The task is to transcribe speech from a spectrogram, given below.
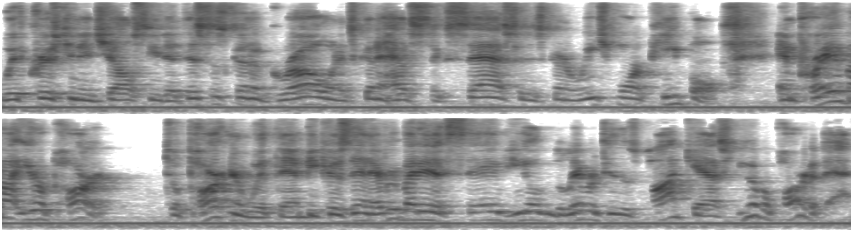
with Christian and Chelsea that this is going to grow and it's going to have success and it's going to reach more people. And pray about your part to partner with them because then everybody that's saved, healed, and delivered to this podcast, you have a part of that,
